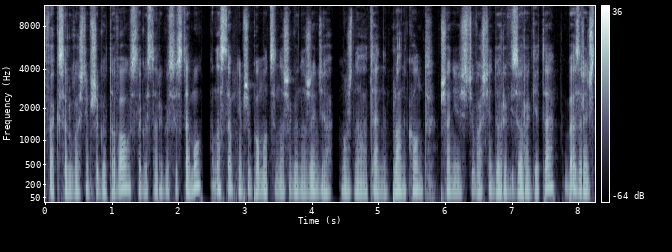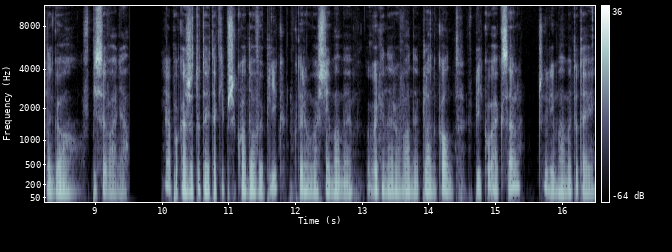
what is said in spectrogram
w Excelu właśnie przygotował z tego starego systemu, a następnie przy pomocy naszego narzędzia można ten plan kont przenieść właśnie do rewizora GT bez ręcznego wpisywania. Ja pokażę tutaj taki przykładowy plik, w którym właśnie mamy wygenerowany plan kont w pliku Excel, czyli mamy tutaj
